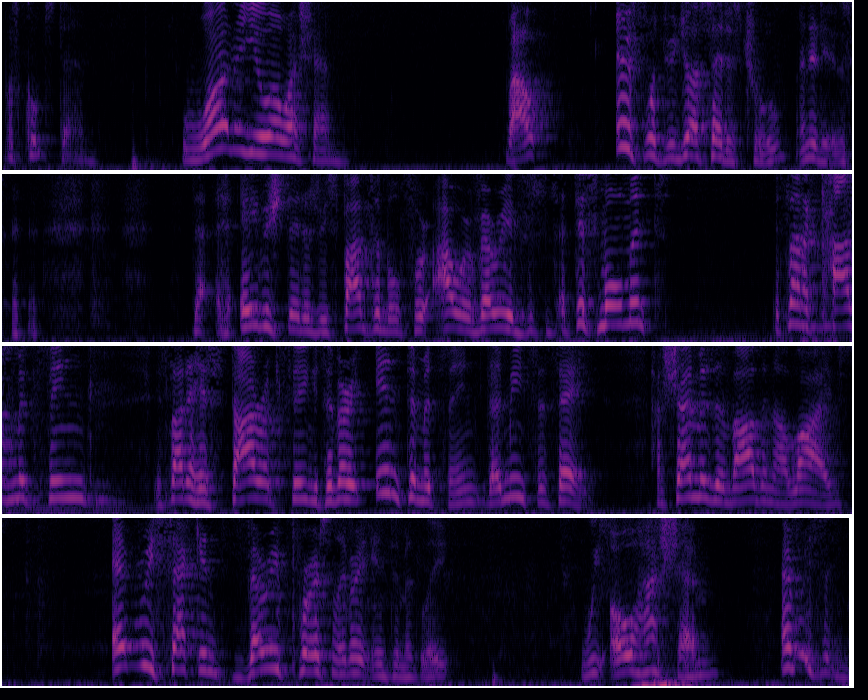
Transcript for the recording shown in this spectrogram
What's Kumstan? What do you owe Hashem? Well, if what you just said is true, and it is, that Eibishter is responsible for our very existence at this moment, it's not a cosmic thing, it's not a historic thing, it's a very intimate thing. That means to say, Hashem is involved in our lives every second, very personally, very intimately. We owe Hashem everything.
